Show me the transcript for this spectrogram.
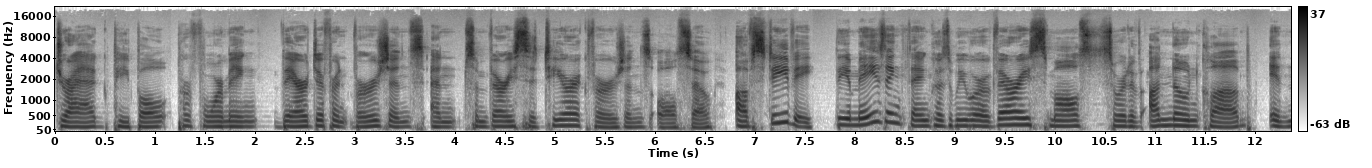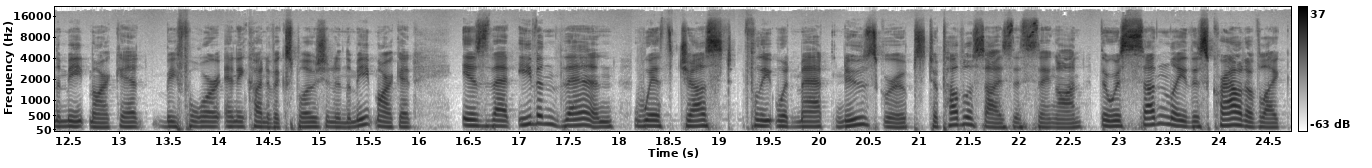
drag people performing their different versions and some very satiric versions also of Stevie. The amazing thing, because we were a very small, sort of unknown club in the meat market before any kind of explosion in the meat market, is that even then, with just Fleetwood Mac news groups to publicize this thing on, there was suddenly this crowd of like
